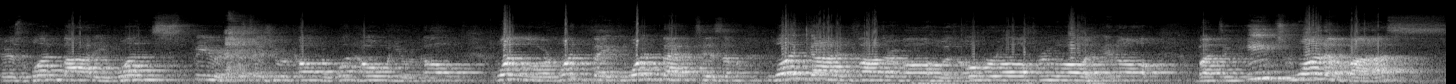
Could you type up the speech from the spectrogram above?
There's one body, one Spirit, just as you were called to one hope when you were called, one Lord, one faith, one baptism, one God and Father of all, who is over all, through all, and in all. But to each one of us,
